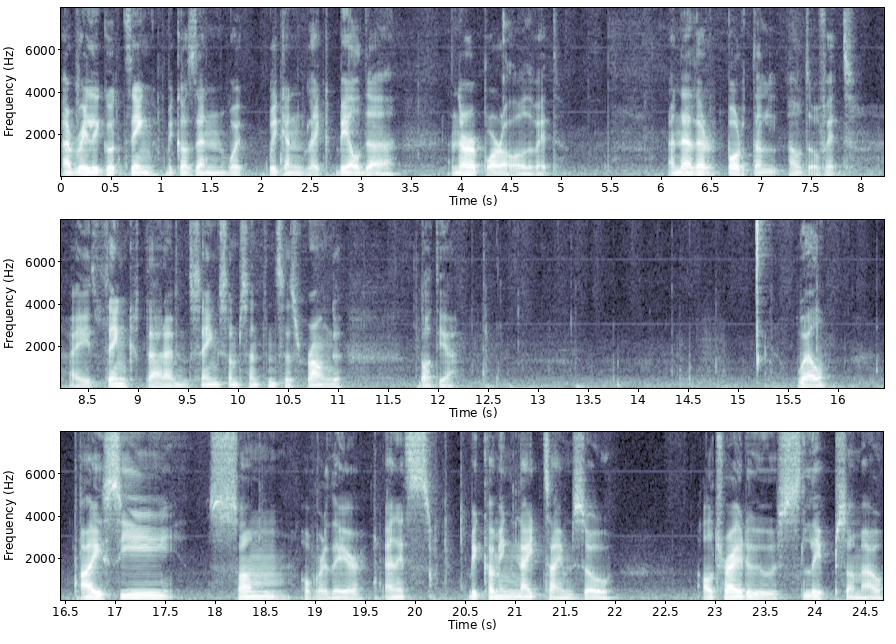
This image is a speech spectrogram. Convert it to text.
a really good thing because then we, we can like build a, another portal out of it. Another portal out of it. I think that I'm saying some sentences wrong, but yeah. Well, I see some over there and it's becoming nighttime so I'll try to sleep somehow.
